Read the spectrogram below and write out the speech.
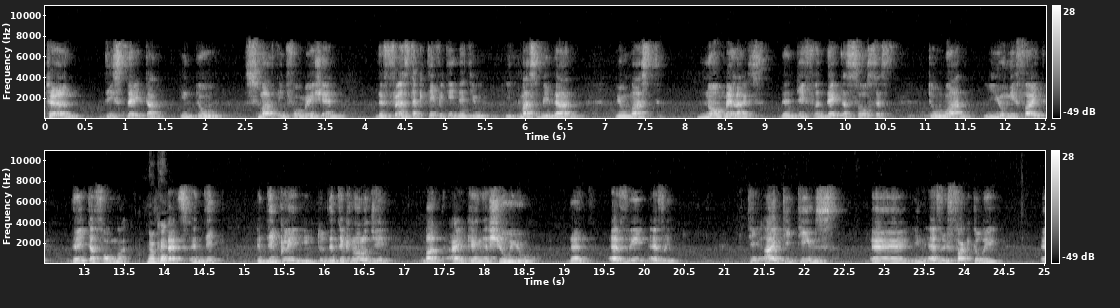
turn this data into smart information, the first activity that you it must be done, you must normalize the different data sources to one unified data format. Okay. That's a deep, a deeply into the technology, but I can assure you that every every IT teams uh, in every factory uh,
